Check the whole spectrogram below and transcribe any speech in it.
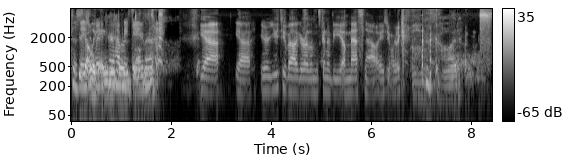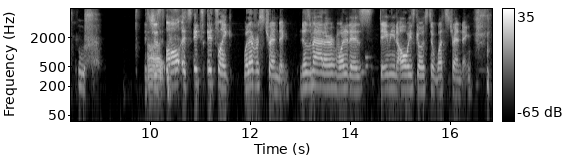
Does He's Agent got, like, Whitaker Angry have any Birds on games? there. yeah, yeah, your YouTube algorithm is going to be a mess now, Agent Whitaker. Oh God. Oof. It's just Uh, all it's it's it's like whatever's trending. It doesn't matter what it is. Damien always goes to what's trending.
